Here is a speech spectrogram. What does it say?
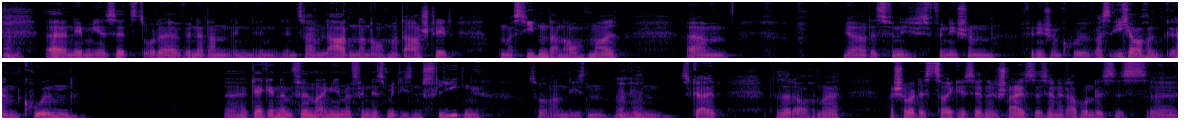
mhm. äh, neben ihr sitzt oder wenn er dann in, in, in seinem Laden dann auch mal dasteht und man sieht ihn dann auch mal. Ähm, ja, das finde ich, find ich, schon, find ich schon cool. Was ich auch einen, einen coolen äh, Gag in dem Film eigentlich immer finde, ist mit diesen Fliegen, so an diesen, mhm. an diesen Skype. Das hat auch immer, weißt du, weil das Zeug ist ja nicht, du schneidest das ja nicht ab und es ist, äh,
